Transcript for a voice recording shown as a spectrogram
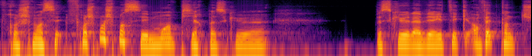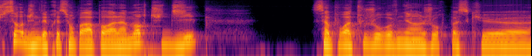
Franchement, c'est franchement je pense c'est moins pire parce que parce que la vérité, en fait, quand tu sors d'une dépression par rapport à la mort, tu te dis, ça pourra toujours revenir un jour parce que, euh,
